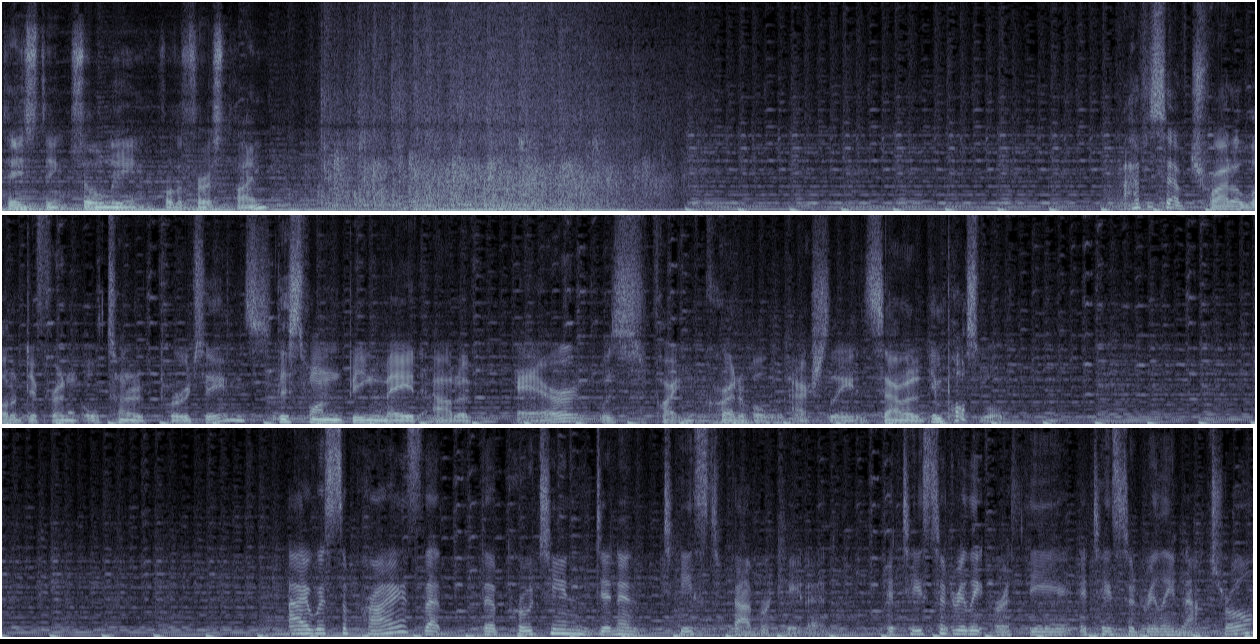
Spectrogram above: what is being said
tasting Solein for the first time. I have to say, I've tried a lot of different alternative proteins. This one being made out of air was quite incredible, actually. It sounded impossible. I was surprised that the protein didn't taste fabricated. It tasted really earthy, it tasted really natural.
